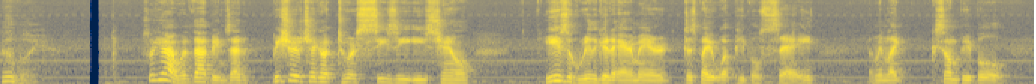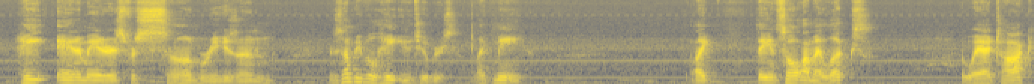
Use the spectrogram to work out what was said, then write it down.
Oh boy. So yeah, with that being said, be sure to check out Tour CZE's channel. He's a really good animator, despite what people say. I mean, like, some people hate animators for some reason. And some people hate YouTubers, like me. Like, they insult on my looks, the way I talk,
